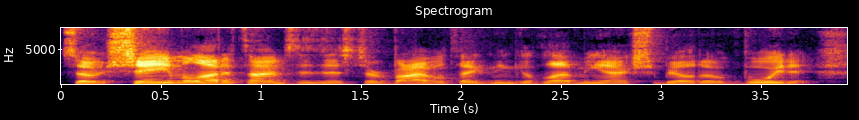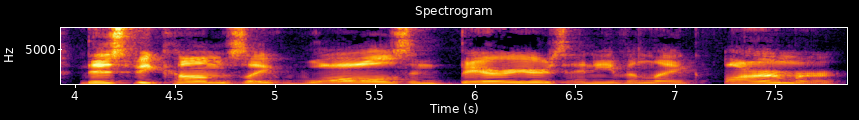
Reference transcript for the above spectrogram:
so shame a lot of times is this survival technique of let me actually be able to avoid it. This becomes like walls and barriers and even like armor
